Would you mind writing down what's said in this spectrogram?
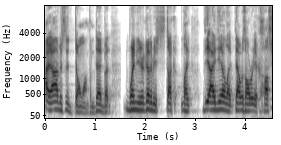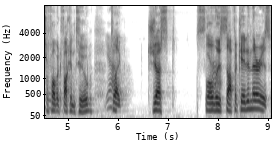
I obviously don't want them dead, but when you're going to be stuck, like the idea, like that was already a claustrophobic fucking tube. Yeah. to like just slowly Yeah. suffocate in there is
